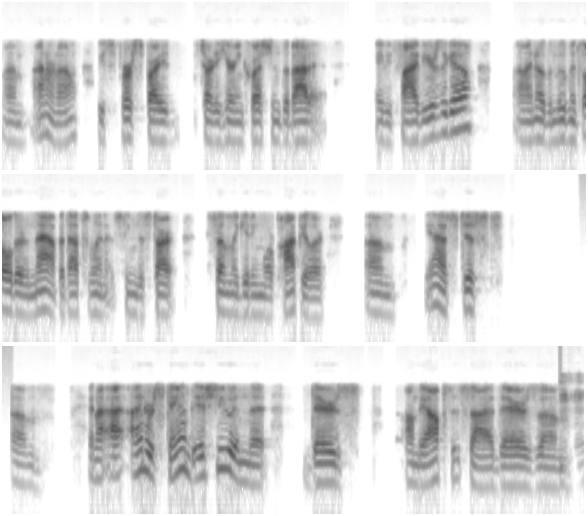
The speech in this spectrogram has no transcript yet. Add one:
um, I don't know, we first started, started hearing questions about it maybe five years ago. Uh, I know the movement's older than that, but that's when it seemed to start suddenly getting more popular. Um, yeah, it's just um, and I, I understand the issue in that there's on the opposite side there's um mm-hmm.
